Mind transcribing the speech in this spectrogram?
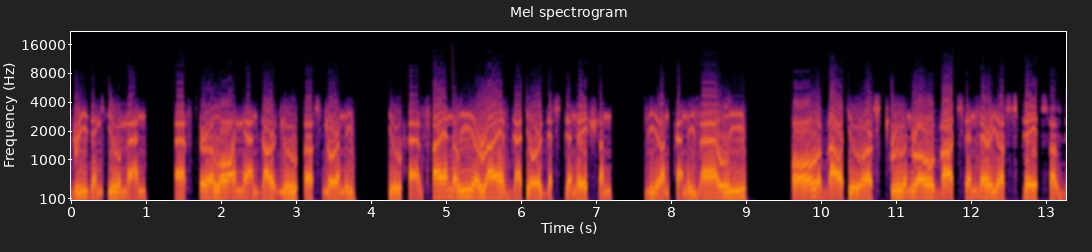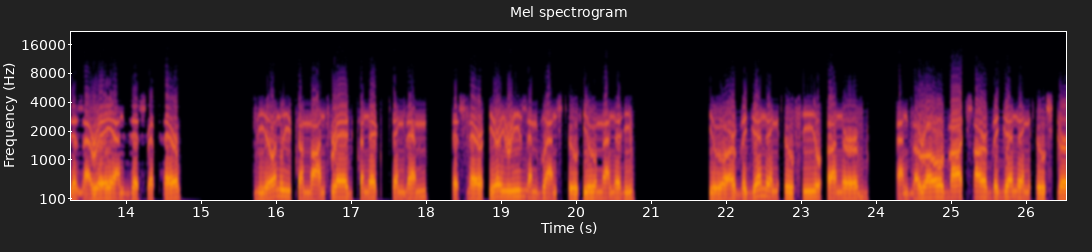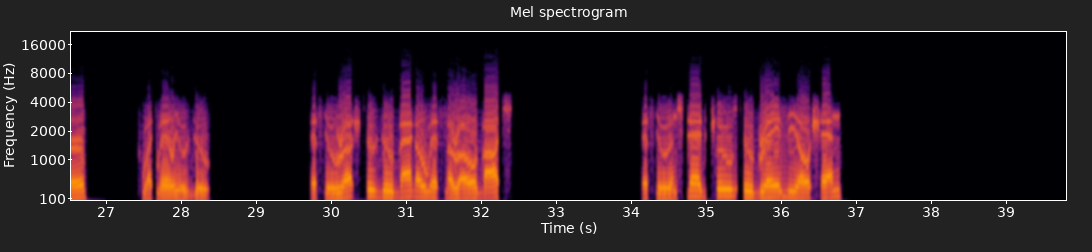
Greetings human. After a long and arduous journey, you have finally arrived at your destination, the Uncanny Valley. All about you are strewn robots in various states of disarray and disrepair. The only common thread connecting them is their eerie resemblance to humanity. You are beginning to feel unnerved, and the robots are beginning to stir. What will you do? If you rush to do battle with the robots, if you instead choose to brave the ocean,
